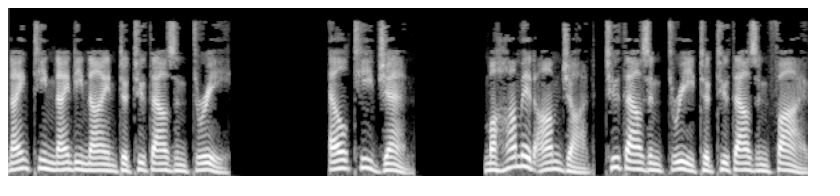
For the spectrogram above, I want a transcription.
1999–2003 LT Gen. Muhammad Amjad, 2003–2005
